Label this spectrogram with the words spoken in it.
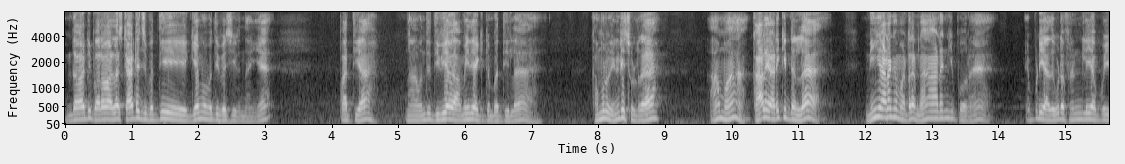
இந்த வாட்டி பரவாயில்ல ஸ்ட்ராட்டஜி பற்றி கேமை பற்றி பேசிகிட்டு இருந்தாங்க. பாத்தியா? நான் வந்து திவ்யாவை அமைதியாக்கிட்டேன் பற்றியில் கமரு என்னடி சொல்கிற ஆமாம் காலை அடக்கிட்டேன்ல. நீ அடங்க மாட்டேற நான் அடங்கி போகிறேன் எப்படி அது கூட ஃப்ரெண்ட்லியாக போய்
